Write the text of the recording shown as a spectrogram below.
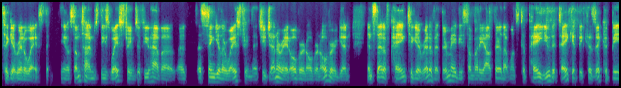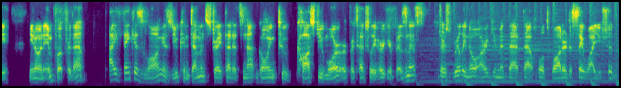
to get rid of waste. You know sometimes these waste streams if you have a, a, a, singular waste stream that you generate over and over and over again instead of paying to get rid of it there may be somebody out there that wants to pay you to take it because it could be you know an input for them i think as long as you can demonstrate that it's not going to cost you more or potentially hurt your business there's really no argument that that holds water to say why you shouldn't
